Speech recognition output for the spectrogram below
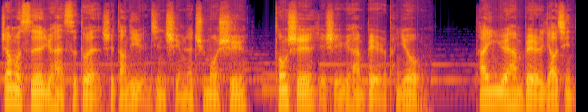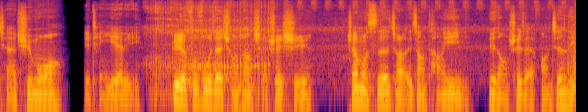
詹姆斯·约翰斯顿是当地远近驰名的驱魔师。同时，也是约翰·贝尔的朋友。他应约翰·贝尔的邀请前来驱魔。一天夜里，贝尔夫妇在床上沉睡时，詹姆斯找了一张躺椅，一同睡在房间里。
